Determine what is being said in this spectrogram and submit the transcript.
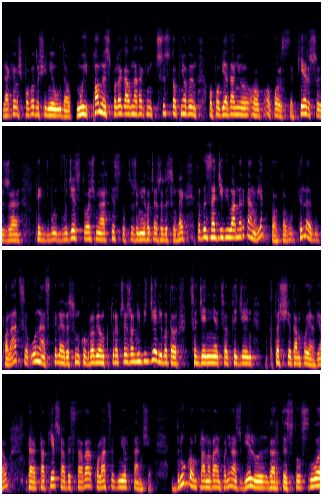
dla jakiegoś powodu się nie udał. Mój pomysł polegał na takim trzystopniowym opowiadaniu o, o Polsce. Pierwszy, że tych 28 artystów, którzy mieli chociaż rysunek, to by zadziwiło Amerykanów. Jak to? To tyle Polacy u nas tyle rysunków robią, które przecież oni widzieli, bo to codziennie, co tydzień ktoś się tam pojawiał. Ta, ta pierwsza wystawa Polacy w New York Timesie. Drugą planowałem, ponieważ wielu artystów było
